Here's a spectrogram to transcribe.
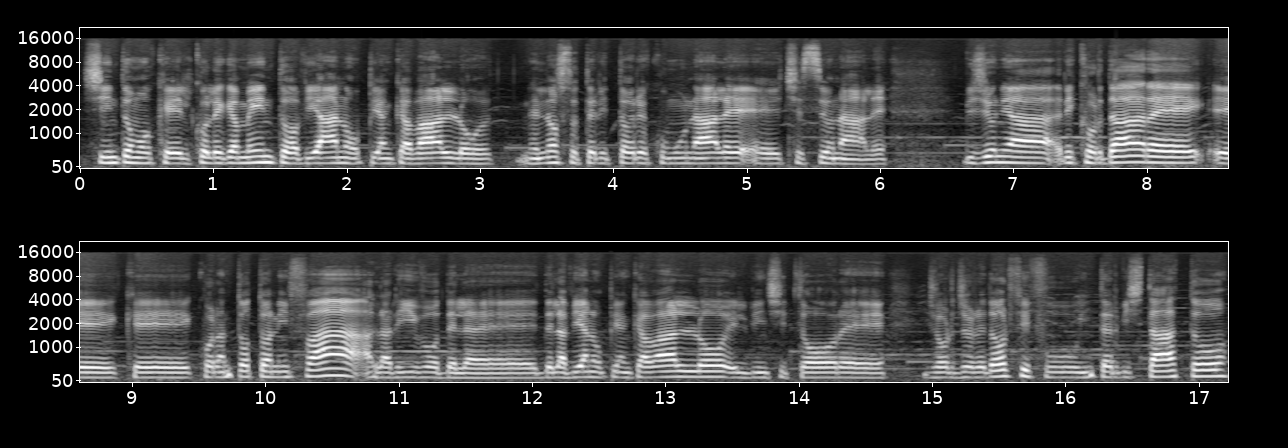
sintomo che il collegamento Aviano-Piancavallo nel nostro territorio comunale è eccezionale. Bisogna ricordare eh, che 48 anni fa, all'arrivo dell'Aviano Piancavallo, il vincitore Giorgio Redolfi fu intervistato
